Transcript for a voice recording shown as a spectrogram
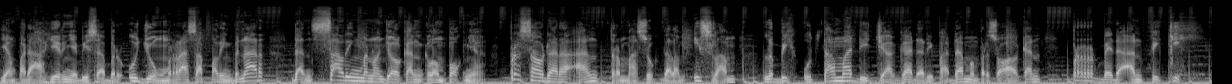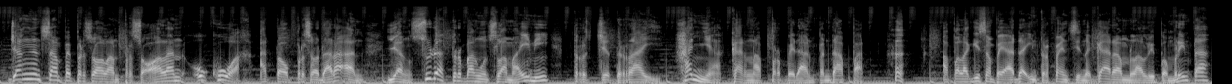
yang pada akhirnya bisa berujung merasa paling benar dan saling menonjolkan kelompoknya. Persaudaraan termasuk dalam Islam lebih utama dijaga daripada mempersoalkan perbedaan fikih. Jangan sampai persoalan-persoalan ukuah atau persaudaraan yang sudah terbangun selama ini tercederai hanya karena perbedaan pendapat. Apalagi sampai ada intervensi negara melalui pemerintah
